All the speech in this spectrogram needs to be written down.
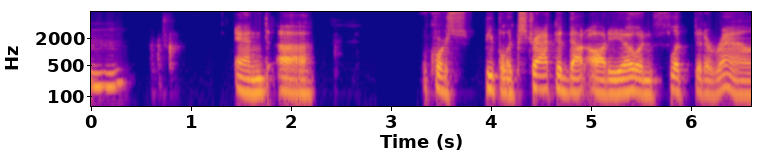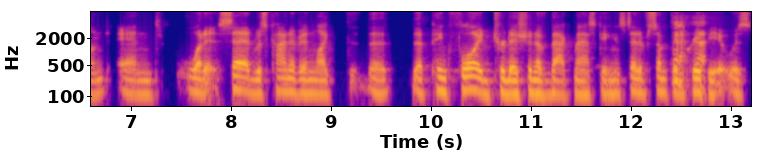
Mhm. and uh, of course people extracted that audio and flipped it around. And what it said was kind of in like the the pink floyd tradition of backmasking. Instead of something creepy it was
